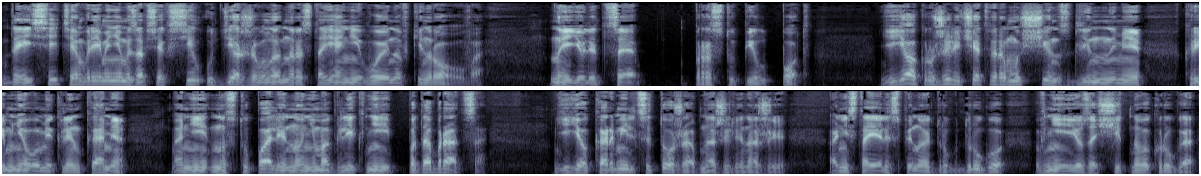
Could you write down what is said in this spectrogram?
Дейси тем временем изо всех сил удерживала на расстоянии воинов Кинроува. На ее лице проступил пот. Ее окружили четверо мужчин с длинными кремневыми клинками. Они наступали, но не могли к ней подобраться. Ее кормильцы тоже обнажили ножи. Они стояли спиной друг к другу вне ее защитного круга.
